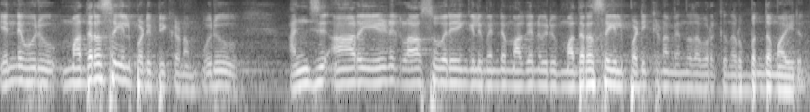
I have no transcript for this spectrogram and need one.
എന്നെ ഒരു മദ്രസയിൽ പഠിപ്പിക്കണം. ഒരു അഞ്ച് ആറ് ഏഴ് ക്ലാസ് വരെയെങ്കിലും എന്റെ മകൻ ഒരു മദ്രസയിൽ പഠിക്കണം എന്നത് അവർക്ക് നിർബന്ധമായിരുന്നു.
